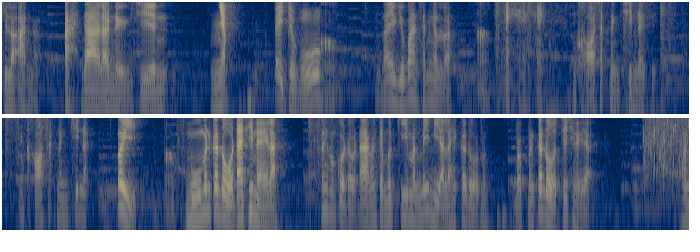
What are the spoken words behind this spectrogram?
ทีละอันเหรออะได้แล้วหนึ่งชิ้นเงียบเอ้ยเจ้าหมูนายอยู่บ้านฉันกันเหรอขอสักหนึ่งชิ้นหน่อยสิขอสักหนึ่งชิ้นหน่อยเอ้ย หมูมันกระโดดได้ที่ไหนล่ะเอ้ยมันกระโดดได้มั้งแต่เมื่อกี้มันไม่มีอะไรให้กระโดดมันแบบมันกระโดดเฉยๆอะ มัน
